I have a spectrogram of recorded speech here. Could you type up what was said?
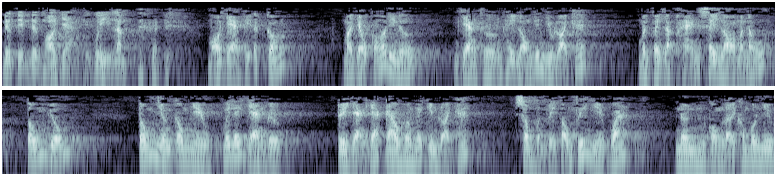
Nếu tìm được mỏ vàng thì quý lắm. Mỏ vàng thì ít có Mà giàu có đi nữa. Vàng thường hay lộn với nhiều loại khác. Mình phải lập hãng xây lò mà nấu Tốn vốn. Tốn nhân công nhiều mới lấy vàng được Tuy vàng giá cao hơn mấy kim loại khác, song mình bị tổn phí nhiều quá, Nên còn lời không bao nhiêu.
